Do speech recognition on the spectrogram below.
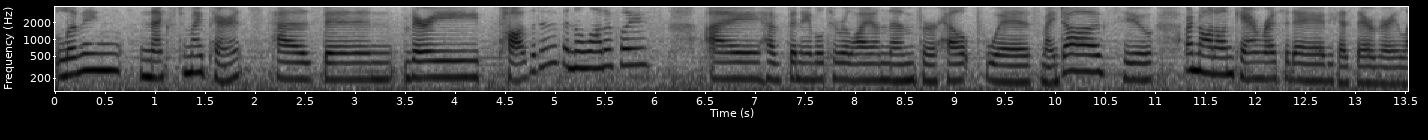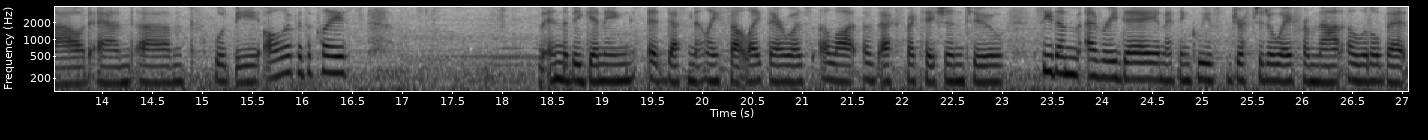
Living next to my parents has been very positive in a lot of ways. I have been able to rely on them for help with my dogs who are not on camera today because they're very loud and um, would be all over the place. In the beginning, it definitely felt like there was a lot of expectation to see them every day, and I think we've drifted away from that a little bit,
